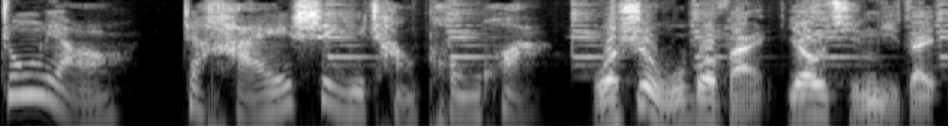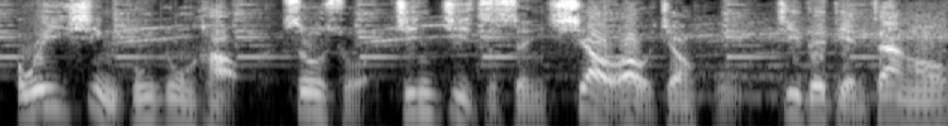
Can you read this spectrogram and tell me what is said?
终了，这还是一场童话。我是吴伯凡，邀请你在微信公众号搜索“经济之声笑傲江湖”，记得点赞哦。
